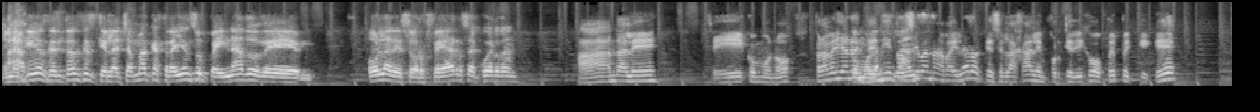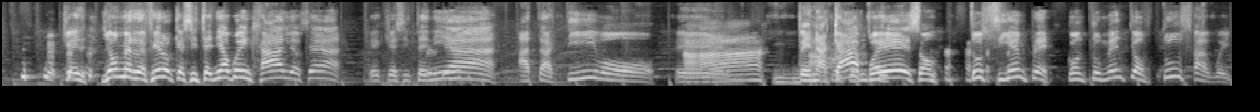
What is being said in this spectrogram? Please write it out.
En aquellos entonces que las chamacas traían su peinado de ola de surfear, ¿se acuerdan? Ándale. Sí, cómo no. Pero a ver, ya no Como entendí. Entonces iban a bailar o que se la jalen, porque dijo Pepe que qué. Que yo me refiero que si tenía buen jale, o sea, eh, que si tenía atractivo. eh, Ah. ven Ah, acá, pues. hom- Tú siempre con tu mente obtusa, güey.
